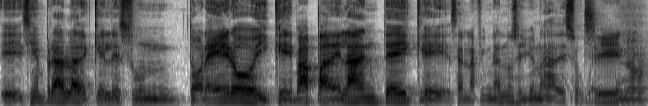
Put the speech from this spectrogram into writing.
eh, siempre habla de que él es un torero y que va para adelante y que, o sea, en la final no se vio nada de eso, güey. Sí, no.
